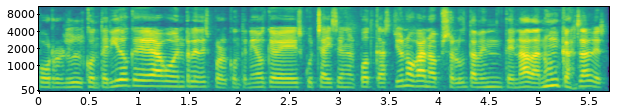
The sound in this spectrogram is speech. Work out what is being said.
por el contenido que hago en redes, por el contenido que escucháis en el podcast, yo no gano absolutamente nada nunca, ¿sabes?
